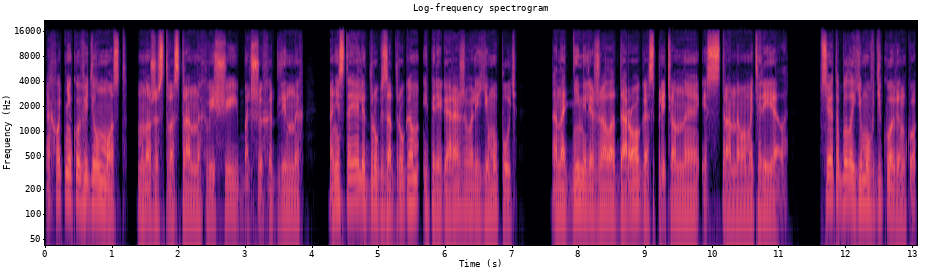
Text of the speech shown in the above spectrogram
Охотник увидел мост, множество странных вещей, больших и длинных, они стояли друг за другом и перегораживали ему путь, а над ними лежала дорога, сплетенная из странного материала. Все это было ему в диковинку.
